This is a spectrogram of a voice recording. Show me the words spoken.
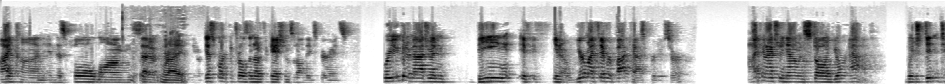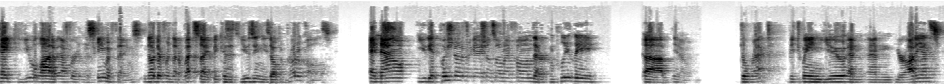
icon in this whole long set of Right. you know, Discord controls the notifications and all the experience. Where you could imagine being, if, if you know, you're my favorite podcast producer, I can actually now install your app, which didn't take you a lot of effort in the scheme of things, no different than a website because it's using these open protocols. And now you get push notifications on my phone that are completely, uh, you know, direct between you and, and your audience,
